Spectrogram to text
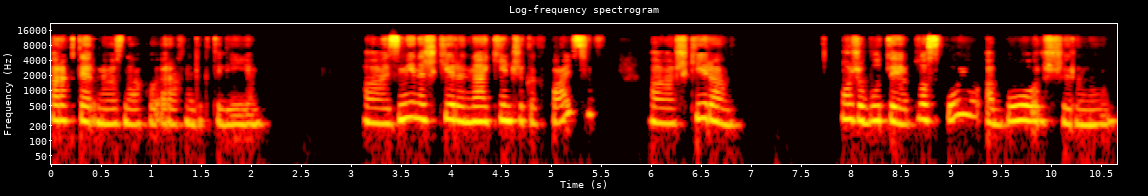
характерною ознакою арахнодактилії. Зміни шкіри на кінчиках пальців. Шкіра може бути плоскою або розширеною.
